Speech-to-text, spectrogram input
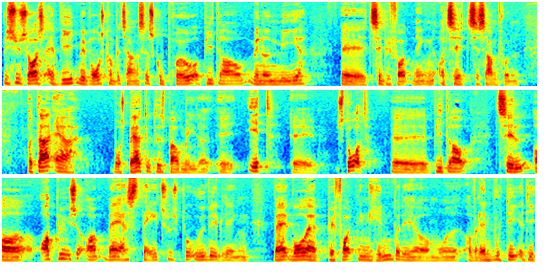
Vi synes også, at vi med vores kompetencer skulle prøve at bidrage med noget mere øh, til befolkningen og til, til samfundet. Og der er vores bæredygtighedsbarometer øh, et øh, stort øh, bidrag, til at oplyse om, hvad er status på udviklingen, hvad, hvor er befolkningen henne på det her område, og hvordan vurderer de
